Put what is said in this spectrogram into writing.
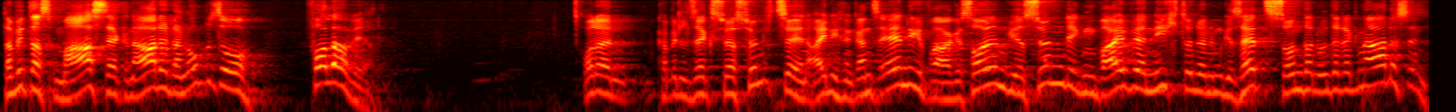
damit das Maß der Gnade dann umso voller wird? Oder Kapitel 6, Vers 15, eigentlich eine ganz ähnliche Frage. Sollen wir sündigen, weil wir nicht unter dem Gesetz, sondern unter der Gnade sind?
